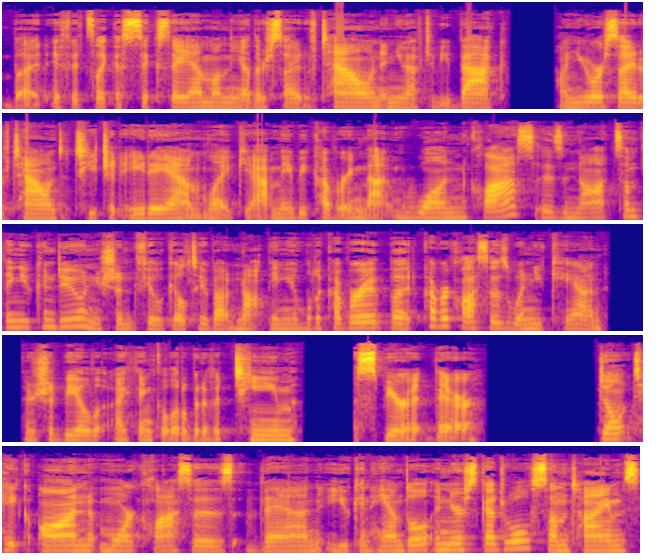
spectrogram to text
But if it's like a 6 a.m. on the other side of town and you have to be back on your side of town to teach at 8 a.m., like, yeah, maybe covering that one class is not something you can do, and you shouldn't feel guilty about not being able to cover it, but cover classes when you can. There should be, a, I think, a little bit of a team spirit there. Don't take on more classes than you can handle in your schedule. Sometimes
